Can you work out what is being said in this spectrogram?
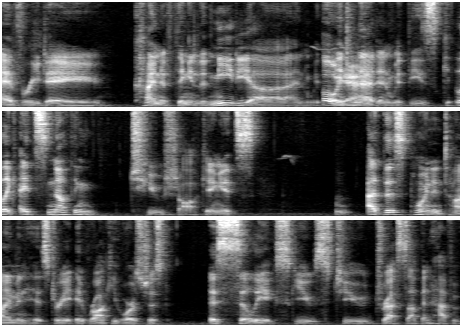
everyday kind of thing in the media and with Oh, the yeah. internet and with these like it's nothing too shocking. It's at this point in time in history, it Rocky Horror is just a silly excuse to dress up and have a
